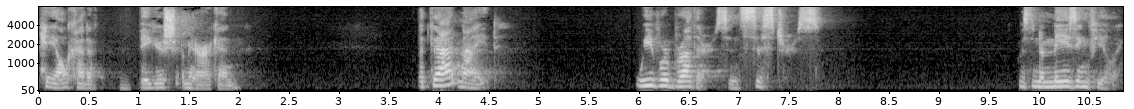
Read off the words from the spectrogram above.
pale, kind of biggish American. But that night, we were brothers and sisters. It was an amazing feeling.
